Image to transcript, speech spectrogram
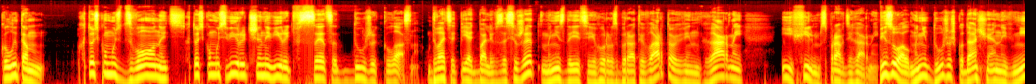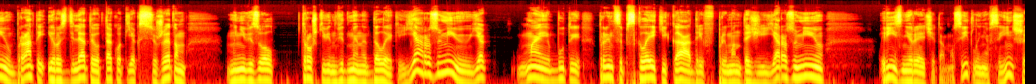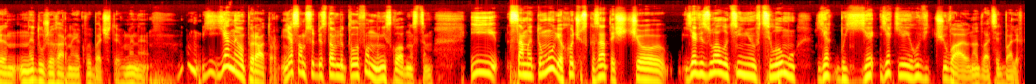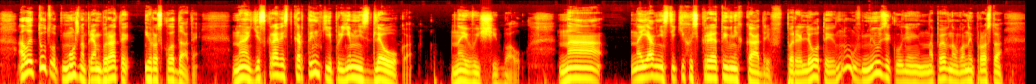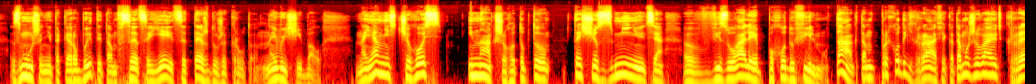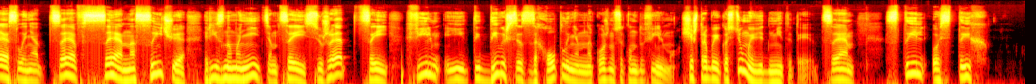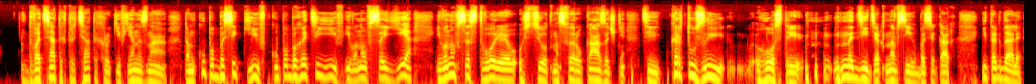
коли там хтось комусь дзвонить, хтось комусь вірить чи не вірить, все це дуже класно. 25 балів за сюжет. Мені здається, його розбирати варто. Він гарний. І фільм справді гарний. Візуал, мені дуже шкода, що я не вмію брати і розділяти отак, от як з сюжетом. Мені візуал трошки він від мене далекий. Я розумію, як має бути принцип склейки кадрів при монтажі. Я розумію різні речі, там освітлення, все інше не дуже гарно, як ви бачите. В мене. Я не оператор. Я сам собі ставлю телефон, мені складно з цим. І саме тому я хочу сказати, що я візуал оцінюю в цілому, якби я, як я його відчуваю на 20 балів. Але тут от можна прям брати і розкладати. На яскравість картинки і приємність для ока найвищий бал. На наявність якихось креативних кадрів, перельоти. Ну, в мюзиклі, напевно, вони просто змушені таке робити. Там все це є, і це теж дуже круто. Найвищий бал. Наявність чогось інакшого, тобто. Те, що змінюється е, в візуалі по ходу фільму. Так, там приходить графіка, там оживають креслення, це все насичує різноманіттям цей сюжет, цей фільм, і ти дивишся з захопленням на кожну секунду фільму. Ще ж треба і костюми відмітити. Це стиль ось тих. 20-х, 30-х років, я не знаю. Там купа басяків, купа багатіїв, і воно все є, і воно все створює ось цю атмосферу казочки, ці картузи гострі на дітях, на всіх басяках і так далі.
